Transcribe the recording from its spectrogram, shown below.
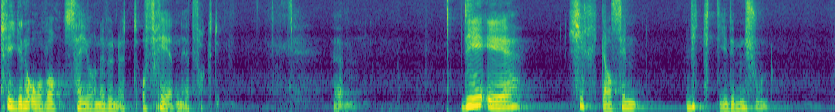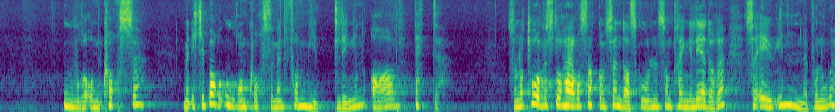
krigen er over, seieren er vunnet, og freden er et faktum. Ehm, det er kirka sin viktige dimensjon. Ordet om korset, men ikke bare ordet om korset, men formidlingen av dette. Så når Tove står her og snakker om søndagsskolen som trenger ledere, så er hun inne på noe.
